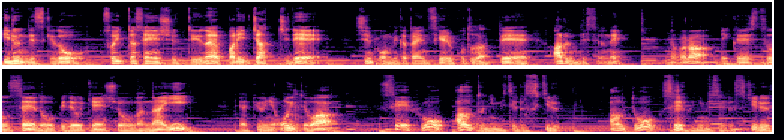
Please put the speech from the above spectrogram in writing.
いるんですけどそういった選手っていうのはやっぱりジャッジで審判を味方につけることだってあるんですよね。だからリクエスト制度ビデオ検証がない野球においてはセーフをアウトに見せるスキル。アウトをセーフに見せるスキル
